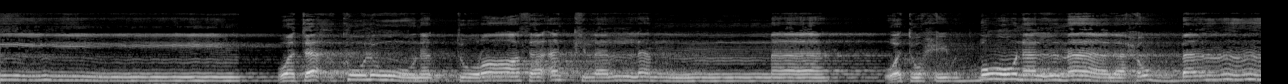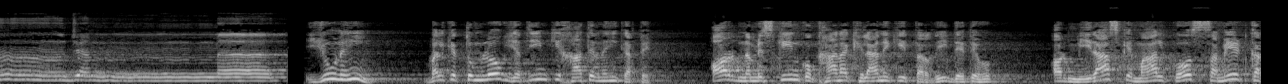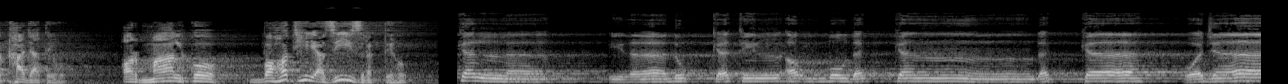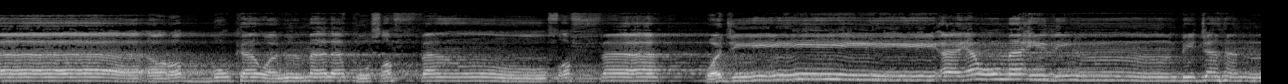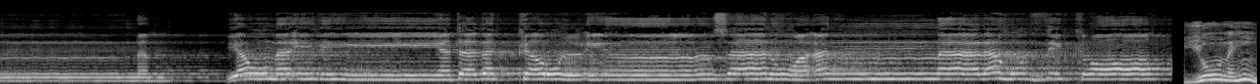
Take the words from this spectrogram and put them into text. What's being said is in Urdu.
وتأكلون التراث أكلا لما وتحبون المال حبا جما یوں نہیں، بلکہ تم لوگ یتیم کی خاطر نہیں کرتے اور نہ مسکین کو کھانا کھلانے کی ترغیب دیتے ہو اور میراث کے مال کو سمیٹ کر کھا جاتے ہو اور مال کو بہت ہی عزیز رکھتے ہو۔ كلا إذا دكت الأرض دكا دكا وجاء ربك والملك صفا صفا وجيء يومئذ بجهنم يومئذ يتذكر الإنسان وأنى له الذكرى. یوں نہیں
